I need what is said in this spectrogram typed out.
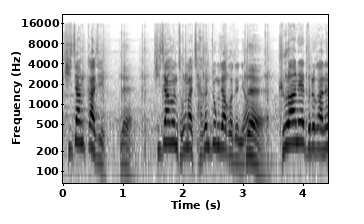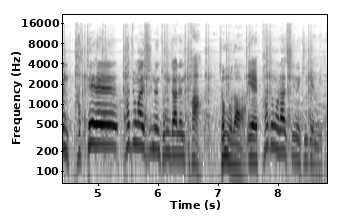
기장까지 네. 기장은 정말 작은 종자거든요. 네. 그 안에 들어가는 밭에 파종할 수 있는 종자는 다 전부 다. 예, 파종을 할 수 있는 기계입니다.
